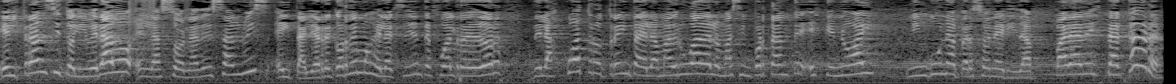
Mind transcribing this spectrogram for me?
el tránsito liberado en la zona de San Luis e Italia. Recordemos, el accidente fue alrededor de las 4.30 de la madrugada. Lo más importante es que no hay ninguna persona herida. Para destacar,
